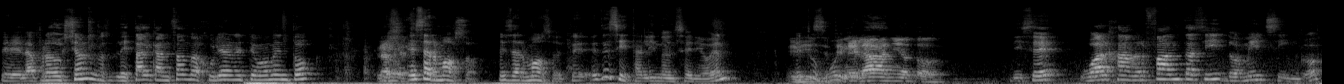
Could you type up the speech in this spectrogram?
eh, la producción nos- le está alcanzando a Julián en este momento. Gracias. Eh, es hermoso, es hermoso. Este, este sí está lindo en serio, ¿ven? Y Esto es dice, muy tiene bien. el año, todo. Dice Warhammer Fantasy 2005.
